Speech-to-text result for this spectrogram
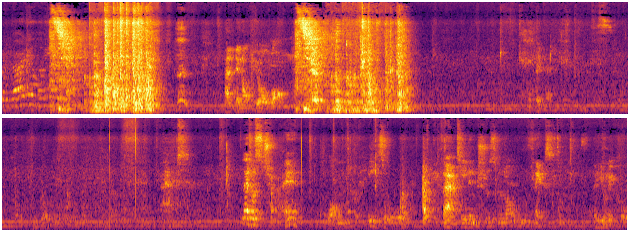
Wingardium Leviosa. Apparently not your wand. Let us try. Wand of hazel, 13 inches long, flexible, a unicorn.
